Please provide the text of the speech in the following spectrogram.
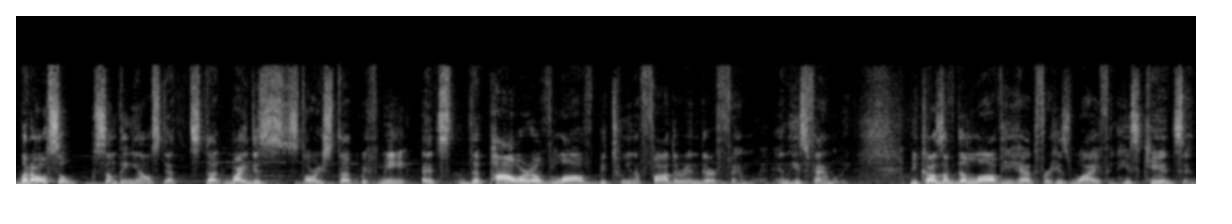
But also, something else that stuck, why this story stuck with me, it's the power of love between a father and their family and his family. Because of the love he had for his wife and his kids and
